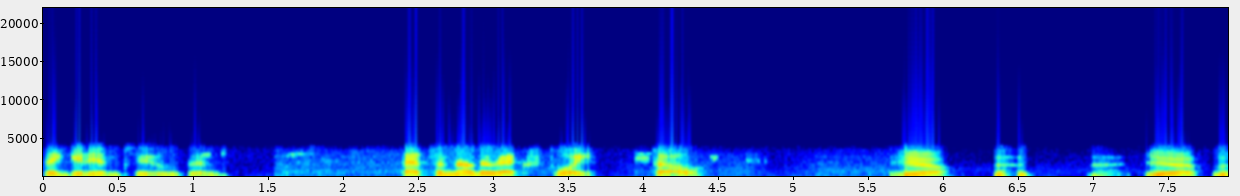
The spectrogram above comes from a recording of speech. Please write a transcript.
they get into, then that's another exploit. So. Yeah. yeah. Yes,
